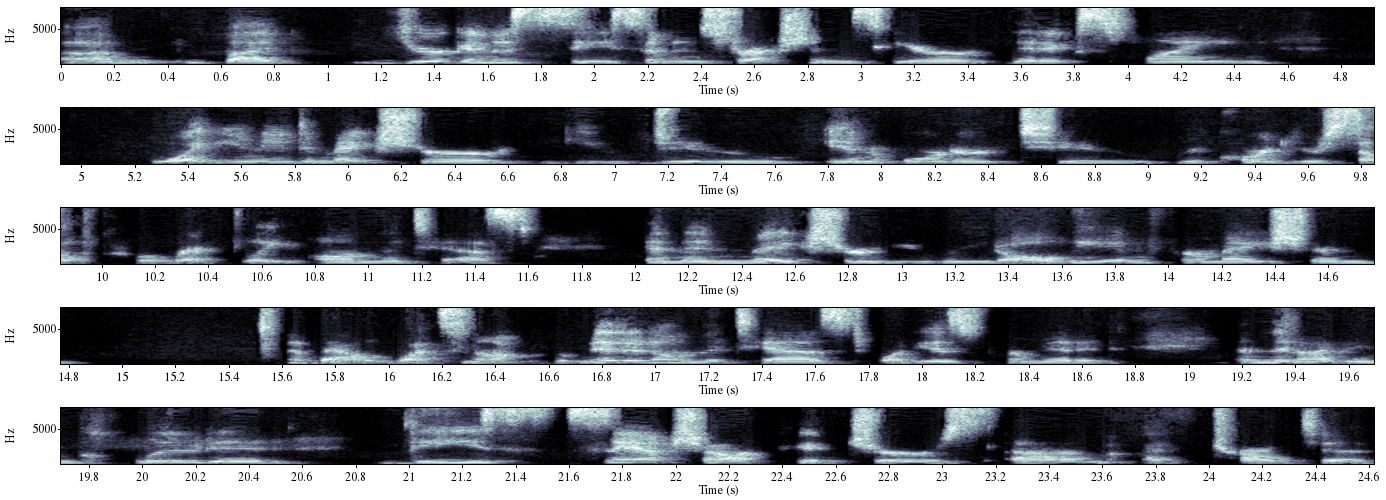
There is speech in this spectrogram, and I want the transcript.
Um, but you're going to see some instructions here that explain what you need to make sure you do in order to record yourself correctly on the test. And then make sure you read all the information about what's not permitted on the test, what is permitted. And then I've included these snapshot pictures, um, I've tried to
